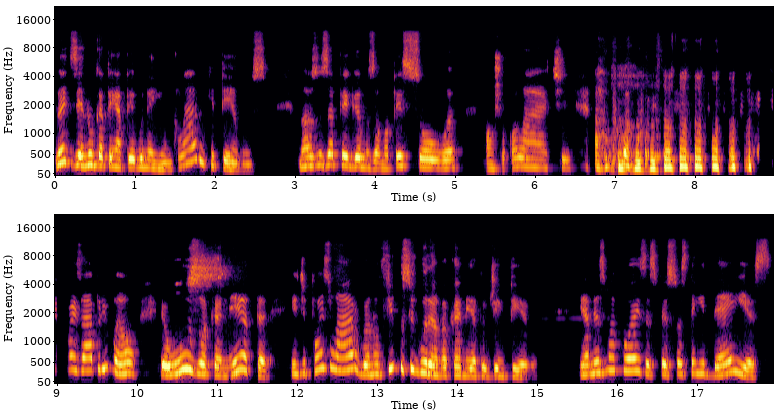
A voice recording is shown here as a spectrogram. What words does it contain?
Não é dizer nunca tem apego nenhum, claro que temos. Nós nos apegamos a uma pessoa, a um chocolate, a alguma coisa. depois abre mão. Eu uso a caneta e depois largo, eu não fico segurando a caneta o dia inteiro. É a mesma coisa, as pessoas têm ideias.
